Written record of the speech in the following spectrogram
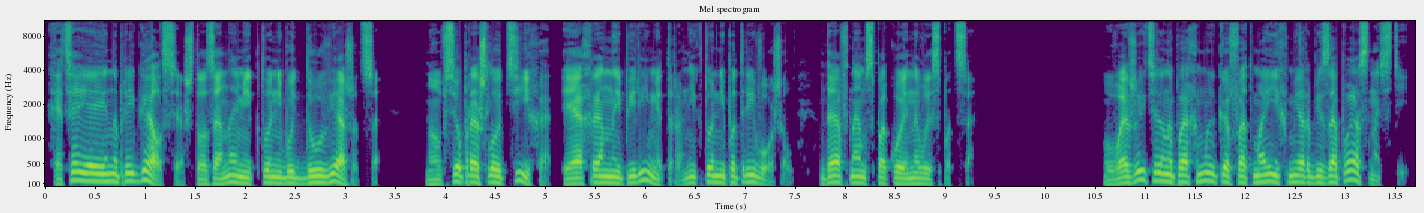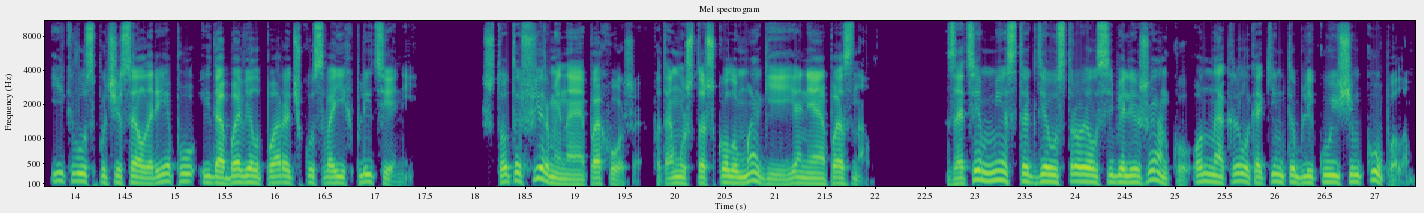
Хотя я и напрягался, что за нами кто-нибудь да увяжется. Но все прошло тихо, и охранный периметр никто не потревожил, дав нам спокойно выспаться. Уважительно похмыков от моих мер безопасности, Иквус почесал репу и добавил парочку своих плетений. Что-то фирменное, похоже, потому что школу магии я не опознал. Затем место, где устроил себе лежанку, он накрыл каким-то бликующим куполом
